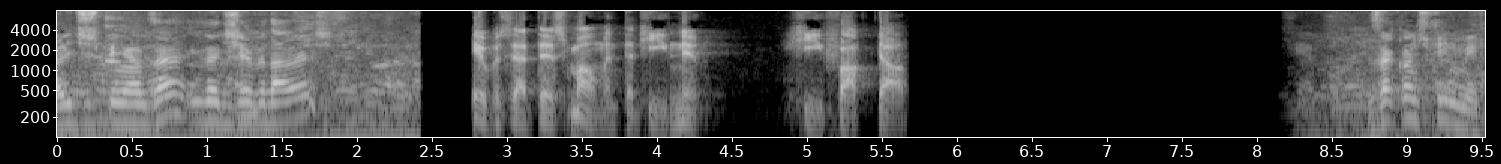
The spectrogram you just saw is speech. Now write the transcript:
A liczysz pieniądze? Ile dzisiaj wydałeś? It was at this moment that he knew. He fucked up. Zakończ filmik.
